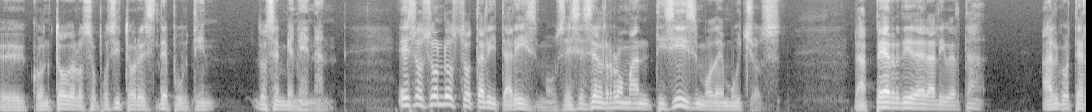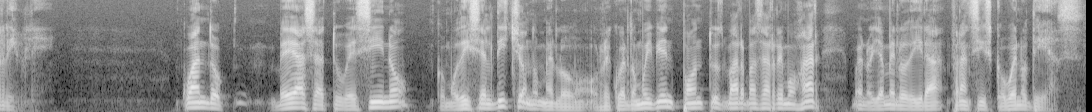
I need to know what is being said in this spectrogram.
eh, con todos los opositores de Putin, los envenenan. Esos son los totalitarismos, ese es el romanticismo de muchos, la pérdida de la libertad, algo terrible. Cuando veas a tu vecino, como dice el dicho, no me lo recuerdo muy bien, pon tus barbas a remojar, bueno, ya me lo dirá Francisco, buenos días.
